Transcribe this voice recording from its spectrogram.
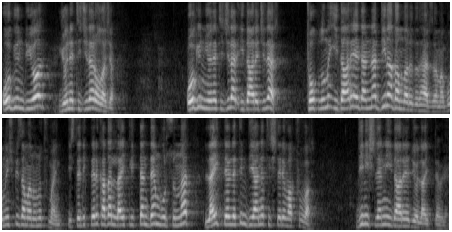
o gün diyor yöneticiler olacak. O gün yöneticiler, idareciler, toplumu idare edenler din adamlarıdır her zaman. Bunu hiçbir zaman unutmayın. İstedikleri kadar laiklikten dem vursunlar. Laik devletin Diyanet İşleri Vakfı var. Din işlerini idare ediyor laik devlet.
